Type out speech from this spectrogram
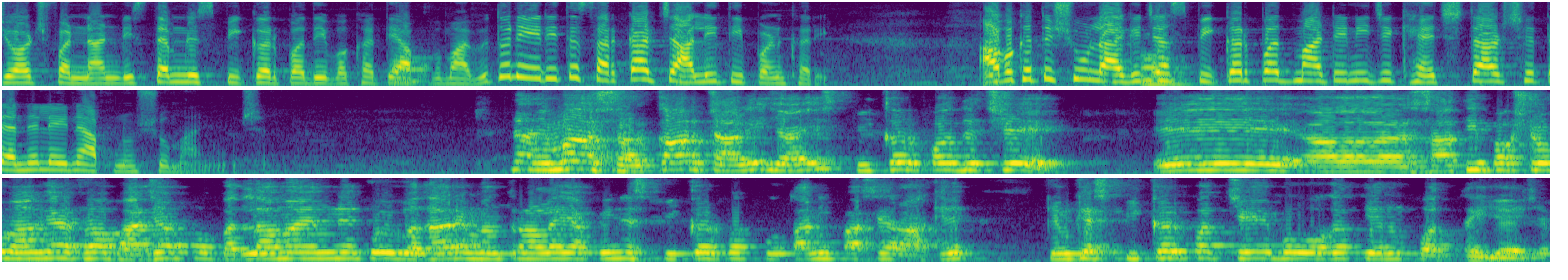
જ્યોર્જ ફર્નાન્ડિસ તેમને સ્પીકર પદ એ વખતે આપવામાં આવ્યું હતું ને એ રીતે સરકાર ચાલી હતી પણ ખરી. આ વખતે શું લાગે છે આ સ્પીકર પદ માટેની જે ખેંચતાણ છે તેને લઈને આપનું શું માનવું છે? ના એમાં સરકાર ચાલી જાય સ્પીકર પદ છે એ સાથી પક્ષો માંગે અથવા ભાજપ બદલામાં એમને કોઈ વધારે મંત્રાલય આપીને સ્પીકર પદ પોતાની પાસે રાખે કેમ કે સ્પીકર પદ છે એ બહુ અગત્યનું પદ થઈ જાય છે.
